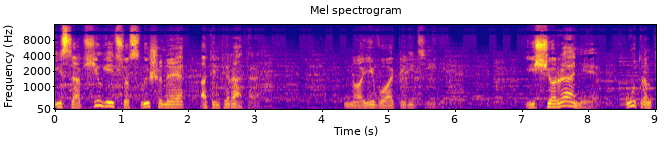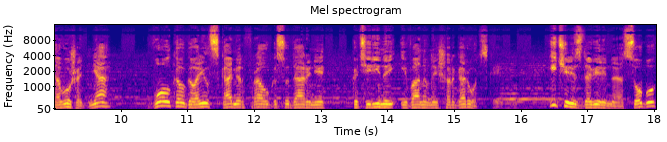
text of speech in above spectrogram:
и сообщил ей все слышанное от императора. Но его опередили. Еще ранее, утром того же дня, Волков говорил с камер-фрау государыни Катериной Ивановной Шаргородской и через доверенную особу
